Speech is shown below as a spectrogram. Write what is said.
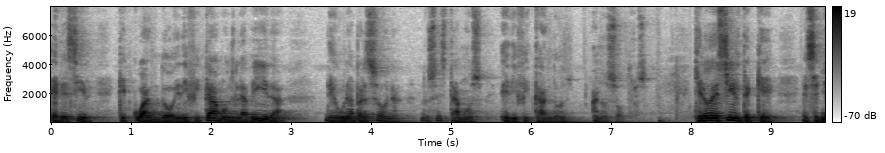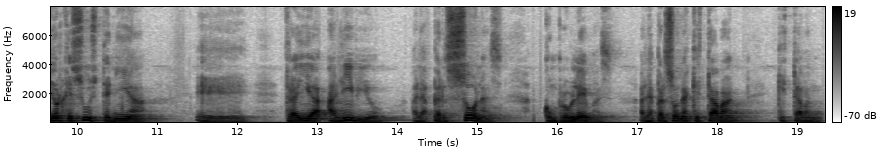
Es decir, que cuando edificamos la vida de una persona, nos estamos edificando a nosotros. Quiero decirte que el Señor Jesús tenía, eh, traía alivio a las personas con problemas, a las personas que estaban, que estaban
